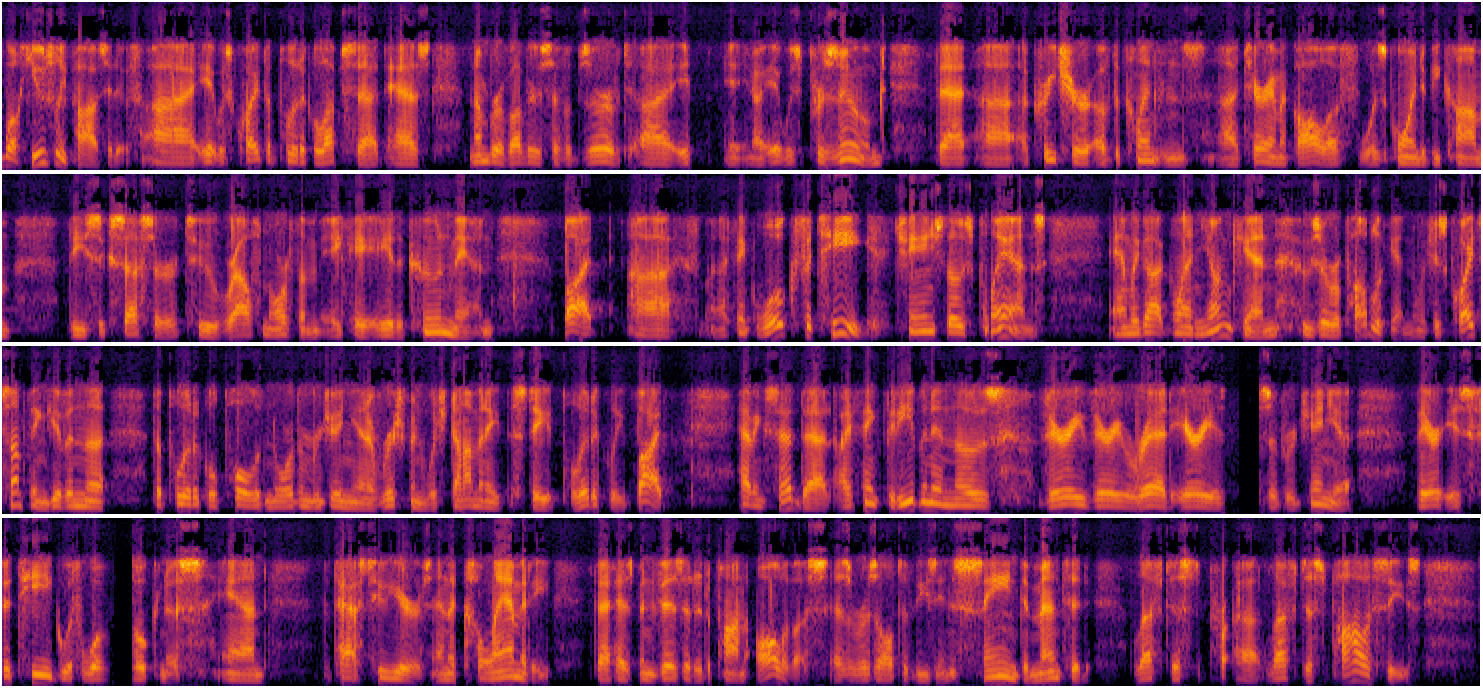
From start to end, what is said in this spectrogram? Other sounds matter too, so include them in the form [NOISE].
Well, hugely positive. Uh, it was quite the political upset, as a number of others have observed. Uh, it, you know, it was presumed that uh, a creature of the Clintons, uh, Terry McAuliffe, was going to become the successor to Ralph Northam, aka the Coon Man. But uh, I think woke fatigue changed those plans, and we got Glenn Youngkin, who's a Republican, which is quite something given the the political pull of Northern Virginia and of Richmond, which dominate the state politically. But having said that, I think that even in those very, very red areas of Virginia, there is fatigue with wokeness and the past two years and the calamity that has been visited upon all of us as a result of these insane, demented leftist uh, leftist policies.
